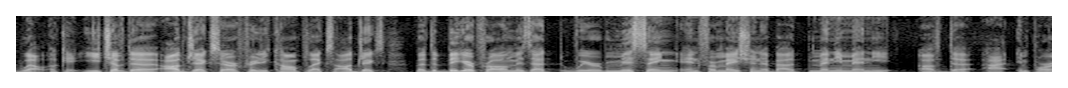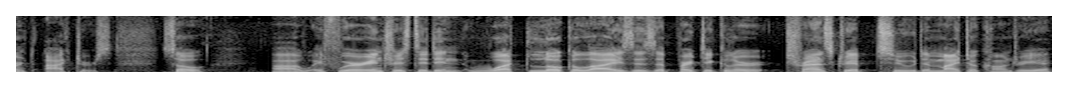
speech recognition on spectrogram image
well, okay, each of the objects are pretty complex objects, but the bigger problem is that we're missing information about many, many of the a- important actors. So. Uh, if we're interested in what localizes a particular transcript to the mitochondria,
